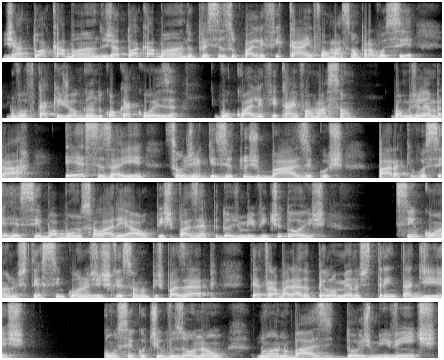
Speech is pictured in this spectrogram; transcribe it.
já tô acabando, já tô acabando. Eu preciso qualificar a informação para você. Não vou ficar aqui jogando qualquer coisa. Vou qualificar a informação. Vamos lembrar, esses aí são os requisitos básicos para que você receba o abono salarial PIS/PASEP 2022. 5 anos, ter 5 anos de inscrição no PIS/PASEP, ter trabalhado pelo menos 30 dias consecutivos ou não no ano base 2020,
